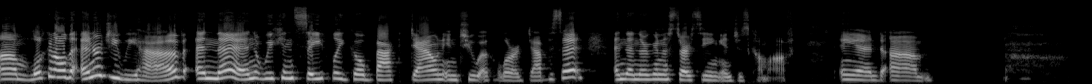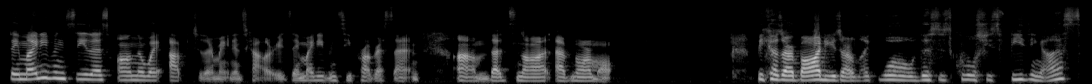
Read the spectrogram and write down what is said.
Um, look at all the energy we have. And then we can safely go back down into a caloric deficit. And then they're going to start seeing inches come off. And um, they might even see this on their way up to their maintenance calories. They might even see progress then. Um, that's not abnormal. Because our bodies are like, whoa, this is cool. She's feeding us.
